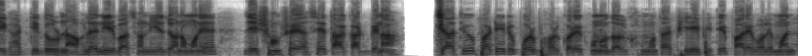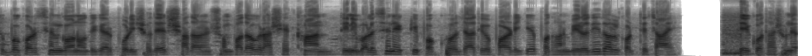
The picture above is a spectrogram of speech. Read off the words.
এই ঘাটতি দূর না হলে নির্বাচন নিয়ে জনমনে যে সংশয় আছে তা কাটবে না। জাতীয় পার্টির উপর ভর করে কোনো দল ক্ষমতায় ফিরে পেতে পারে বলে মন্তব্য করেছেন গণ অধিকার পরিষদের সাধারণ সম্পাদক রাশেদ খান। তিনি বলেছেন, একটি পক্ষ জাতীয় পার্টিকে প্রধান বিরোধী দল করতে চায়। এই কথা শুনে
